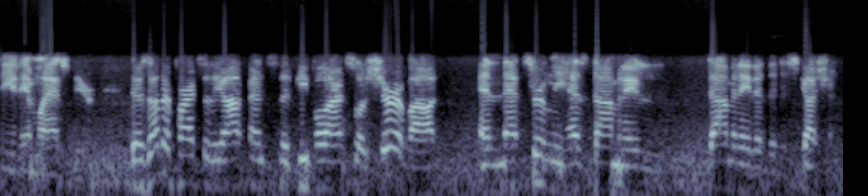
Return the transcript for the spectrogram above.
seeing him last year. There's other parts of the offense that people aren't so sure about and that certainly has dominated dominated the discussion.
